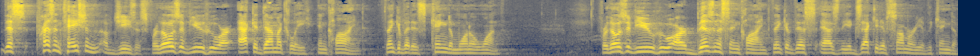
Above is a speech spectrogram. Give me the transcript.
this presentation of Jesus, for those of you who are academically inclined, think of it as Kingdom 101. For those of you who are business inclined, think of this as the executive summary of the kingdom.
